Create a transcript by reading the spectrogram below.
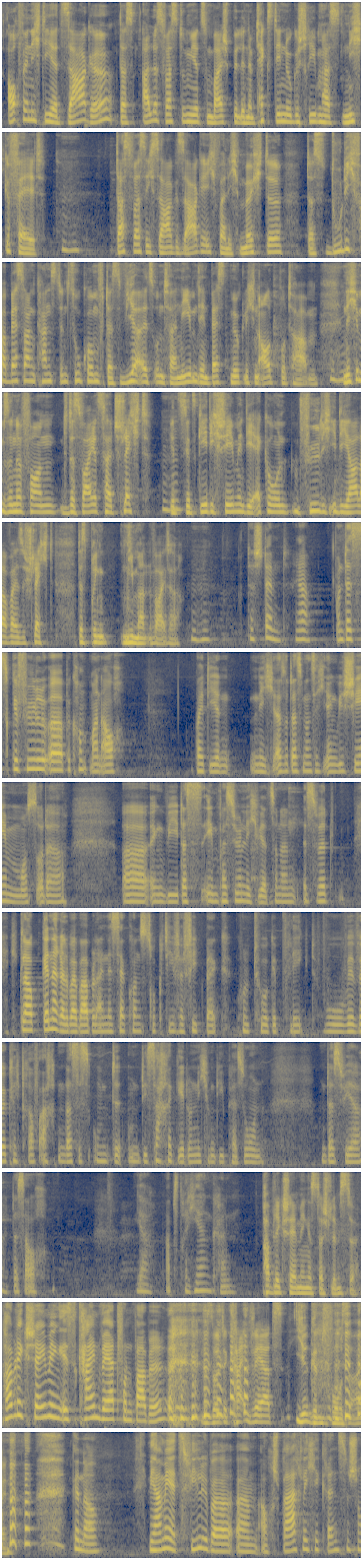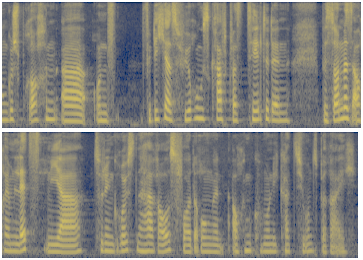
auch wenn ich dir jetzt sage, dass alles, was du mir zum Beispiel in dem Text, den du geschrieben hast, nicht gefällt, mhm das, was ich sage, sage ich, weil ich möchte, dass du dich verbessern kannst in Zukunft, dass wir als Unternehmen den bestmöglichen Output haben. Mhm. Nicht im Sinne von, das war jetzt halt schlecht. Mhm. Jetzt, jetzt geh dich schämen in die Ecke und fühl dich idealerweise schlecht. Das bringt niemanden weiter. Mhm. Das stimmt, ja. Und das Gefühl äh, bekommt man auch bei dir nicht. Also, dass man sich irgendwie schämen muss oder äh, irgendwie, dass es eben persönlich wird, sondern es wird, ich glaube, generell bei Bubble eine sehr konstruktive Feedback-Kultur gepflegt, wo wir wirklich darauf achten, dass es um die, um die Sache geht und nicht um die Person. Und dass wir das auch ja, abstrahieren können. Public Shaming ist das Schlimmste. Public Shaming ist kein Wert von Bubble. Das sollte kein Wert irgendwo sein. genau. Wir haben ja jetzt viel über ähm, auch sprachliche Grenzen schon gesprochen äh, und für dich als Führungskraft, was zählte denn besonders auch im letzten Jahr zu den größten Herausforderungen, auch im Kommunikationsbereich?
